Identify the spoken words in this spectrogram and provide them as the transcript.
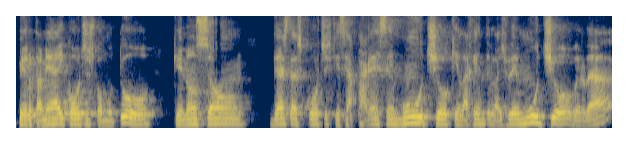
pero también hay coaches como tú que no son de estas coaches que se aparecen mucho, que la gente las ve mucho, ¿verdad?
